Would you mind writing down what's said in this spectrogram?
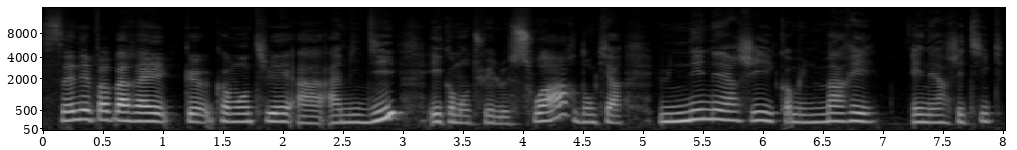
ce n'est pas pareil que comment tu es à, midi et comment tu es le soir. Donc il y a une énergie comme une marée énergétique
